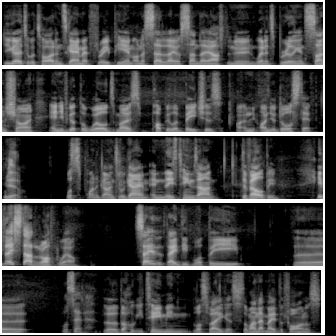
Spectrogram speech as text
Do you go to a Titans game at 3 p.m. on a Saturday or Sunday afternoon when it's brilliant sunshine and you've got the world's most popular beaches on, on your doorstep? Yeah. What's the point of going to a game? And these teams aren't developing. If they started off well, say that they did what the the what's that the the hockey team in Las Vegas, the one that made the finals.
